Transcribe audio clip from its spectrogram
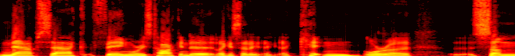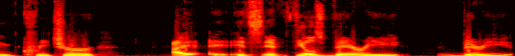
knapsack thing where he's talking to, like I said, a, a kitten or a some creature. I it's it feels very very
